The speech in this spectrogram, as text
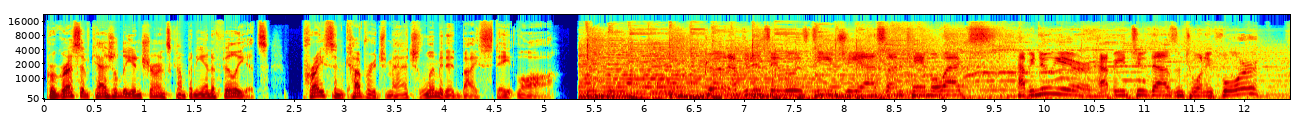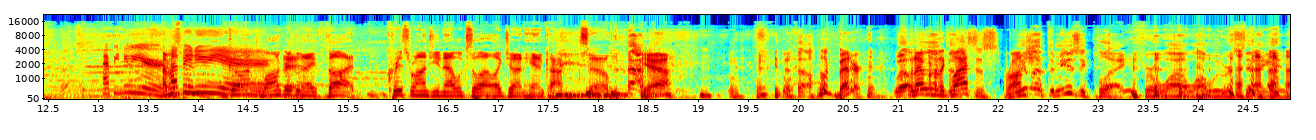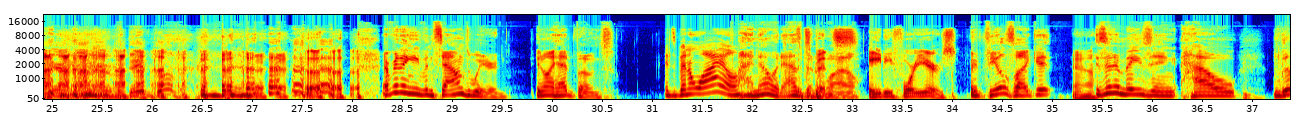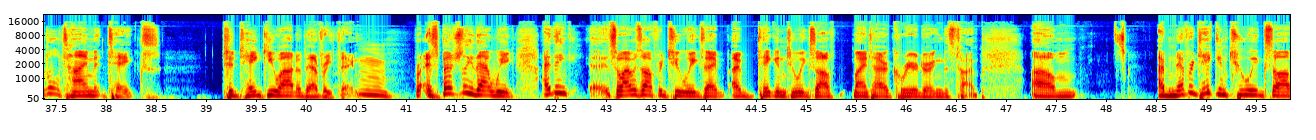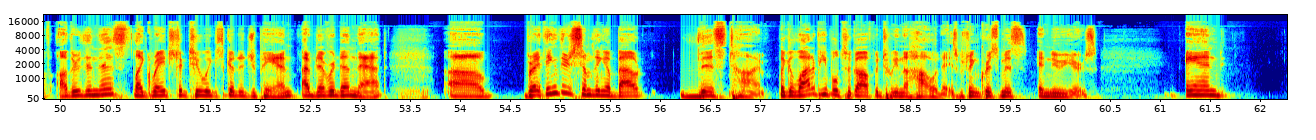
Progressive Casualty Insurance Company and Affiliates. Price and coverage match limited by state law. Good afternoon, St. Louis DGS. I'm KMOX. Happy New Year. Happy 2024. Happy New Year. I must Happy New Year. Gone longer than I thought. Chris Ranji now looks a lot like John Hancock. So Yeah. you look better. Well, what happened to the glasses, Ron? We let the music play for a while while we were sitting in here in honor of Dave Glover. everything even sounds weird in my headphones. It's been a while. I know it has It's been, been a while. 84 years. It feels like it. Yeah. Isn't it amazing how little time it takes to take you out of everything? Right, Especially that week. I think uh, so. I was off for two weeks. I, I've taken two weeks off my entire career during this time. Um, I've never taken two weeks off other than this. Like Rach took two weeks to go to Japan. I've never done that. Uh, but I think there's something about this time. Like a lot of people took off between the holidays, between Christmas and New Year's. And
